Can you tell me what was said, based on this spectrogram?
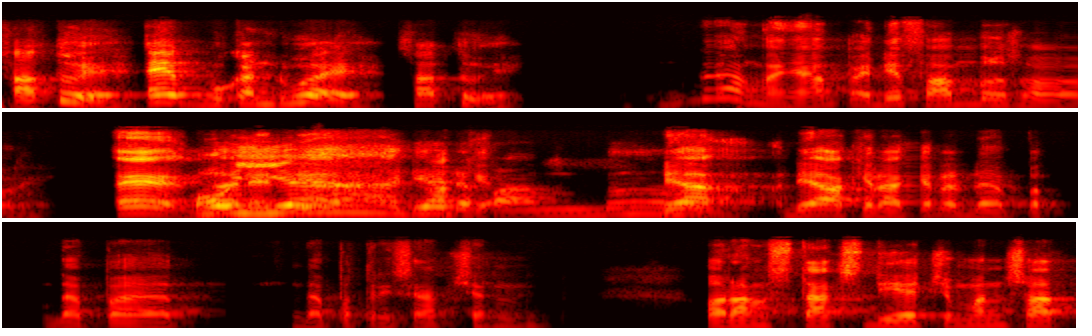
Satu ya? Eh, bukan dua ya? Satu ya? Enggak, enggak nyampe. Dia fumble soalnya. Eh, Oh iya, dia, ada akhir- fumble. dia dia akhir-akhir ada dapat dapat dapat reception. Orang stats dia cuman saat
